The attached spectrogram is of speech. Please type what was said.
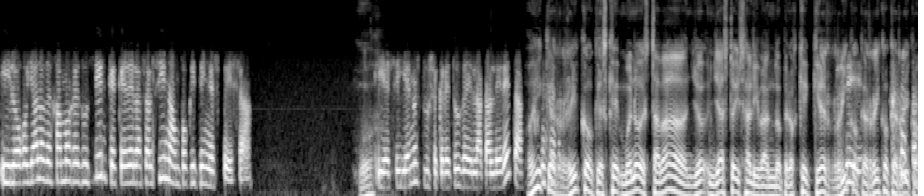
y luego ya lo dejamos reducir, que quede la salsina un poquitín espesa. Oh. Y ese ya es nuestro secreto de la caldereta. Ay, qué rico, que es que, bueno, estaba, yo ya estoy salivando, pero es que qué rico, Sí. qué rico, qué rico.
